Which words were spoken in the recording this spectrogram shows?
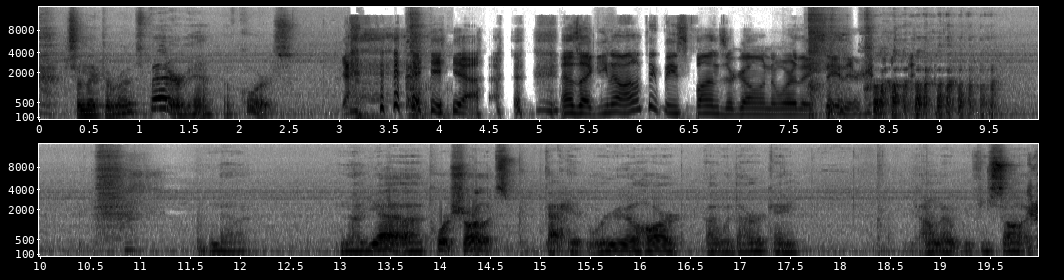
to make the roads better, man. Of course. yeah. I was like, you know, I don't think these funds are going to where they say they're going. no. No, yeah, uh, Port Charlotte's got hit real hard uh, with the hurricane. I don't know if you saw were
